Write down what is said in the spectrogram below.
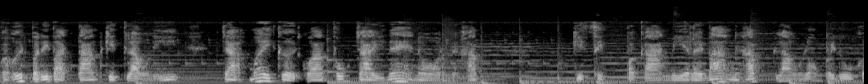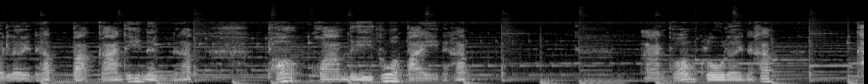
ประพฤติปฏิบัติตามกิจเหล่านี้ จะไม่เกิดความทุกข์ใจแน่นอนนะครับ กิจสิบประการมีอะไรบ้างนะครับ เราลองไปดูกันเลยนะครับ ประการที่หนึ่งนะครับ เพราะความดีทั่วไปนะครับ อ่านพร้อมครูเลยนะครับท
